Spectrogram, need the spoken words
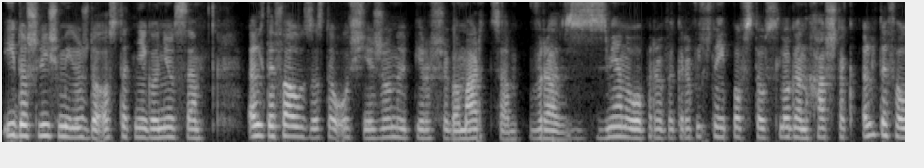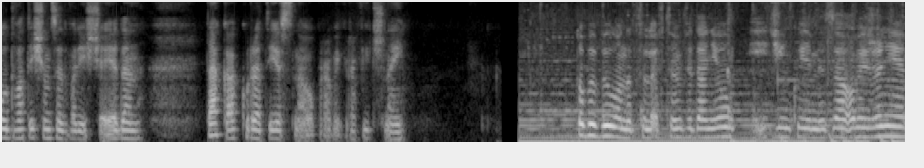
I doszliśmy już do ostatniego newsa. LTV został odśnieżony 1 marca. Wraz z zmianą oprawy graficznej powstał slogan hashtag LTV 2021. Tak akurat jest na oprawie graficznej. To by było na tyle w tym wydaniu i dziękujemy za obejrzenie,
